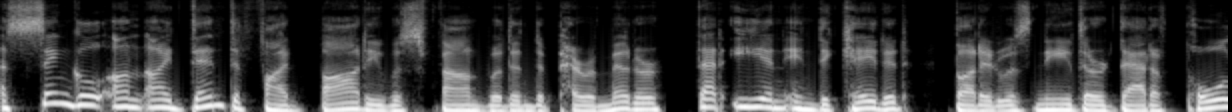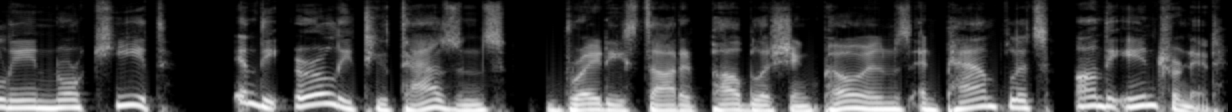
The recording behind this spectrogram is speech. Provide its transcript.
A single unidentified body was found within the perimeter that Ian indicated, but it was neither that of Pauline nor Keith. In the early 2000s, Brady started publishing poems and pamphlets on the internet.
